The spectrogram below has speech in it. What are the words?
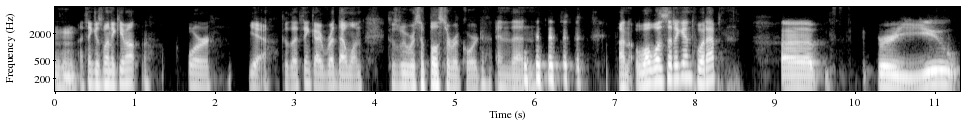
Mhm. I think is when it came out, or yeah, because I think I read that one because we were supposed to record, and then don't- what was it again? What happened? uh for you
